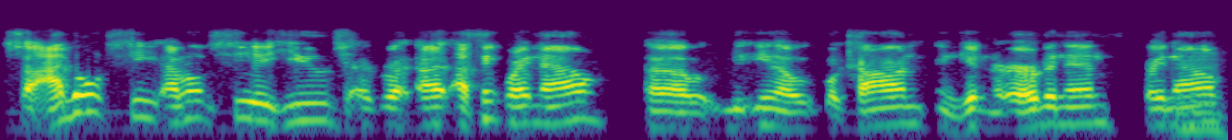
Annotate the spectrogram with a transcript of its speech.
So I don't see I don't see a huge. I, I think right now, uh, you know, with Khan and getting Urban in right now,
